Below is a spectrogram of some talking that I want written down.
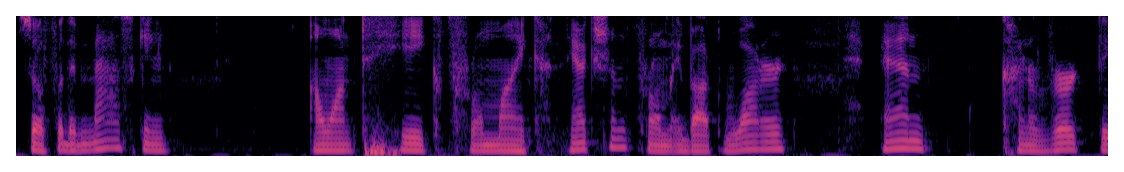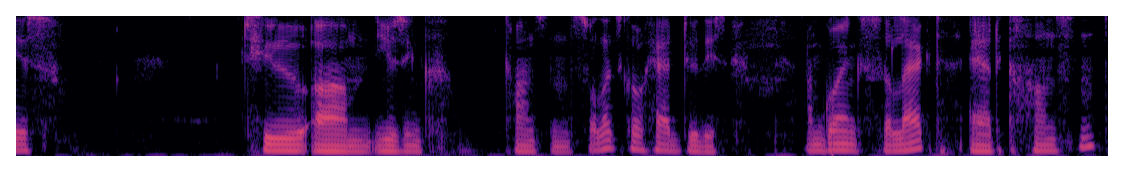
so for the masking I want to take from my connection from about water and convert this to um, using constant. So let's go ahead do this. I'm going select add constant.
